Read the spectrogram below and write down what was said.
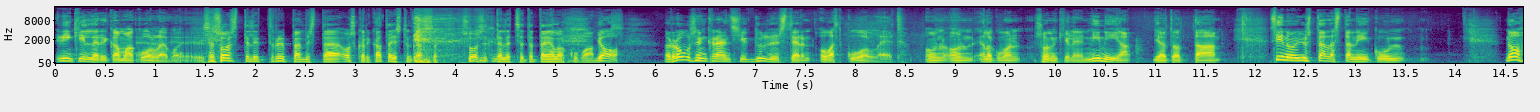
niin killerikamaa kuolleen voi. Sä suosittelit ryppäämistä Oskari Kateiston kanssa. Suosittelet sä tätä elokuvaa Joo, myös? Rosenkrantz ja Gyllenstern ovat kuolleet, on, on elokuvan suomenkielinen nimi. Ja, ja tota, siinä on just tällaista niin kuin, no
